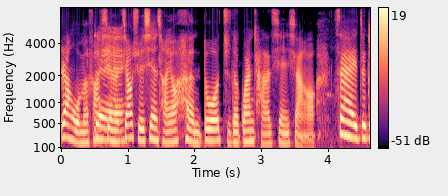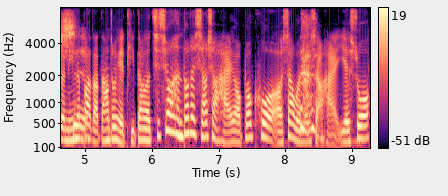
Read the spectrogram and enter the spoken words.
让我们发现了教学现场有很多值得观察的现象哦。在这个您的报道当中也提到了，其实有很多的小小孩哦，包括呃邵文的小孩 也说，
